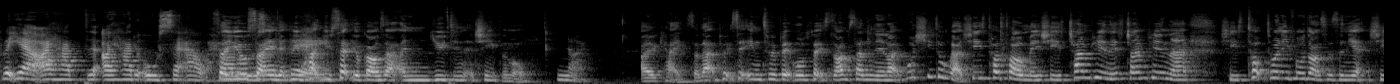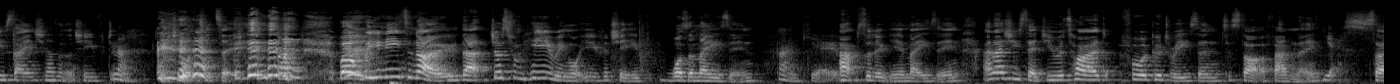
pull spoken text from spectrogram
but yeah, I had the, I had it all set out. How so you're saying that you, had, you set your goals out and you didn't achieve them all. no. Okay, so that puts it into a bit more perspective. I'm standing there like, what's she talking about? She's t- told me she's champion this, champion that. She's top 24 dancers, and yet she's saying she hasn't achieved No. what she wanted to. well, but you need to know that just from hearing what you've achieved was amazing. Thank you. Absolutely amazing. And as you said, you retired for a good reason to start a family. yes. So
